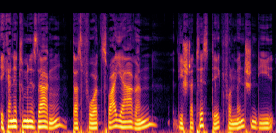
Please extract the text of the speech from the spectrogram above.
Ich kann dir zumindest sagen, dass vor zwei Jahren die Statistik von Menschen, die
